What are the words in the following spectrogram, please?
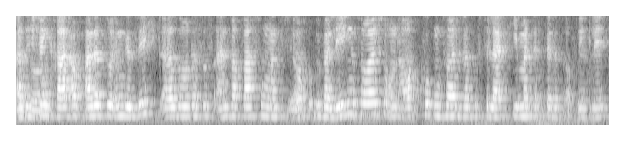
Also, ich finde gerade auch alles so im Gesicht, also das ist einfach was, wo man sich Ja. auch überlegen sollte und auch gucken sollte, dass es vielleicht jemand ist, der das auch wirklich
